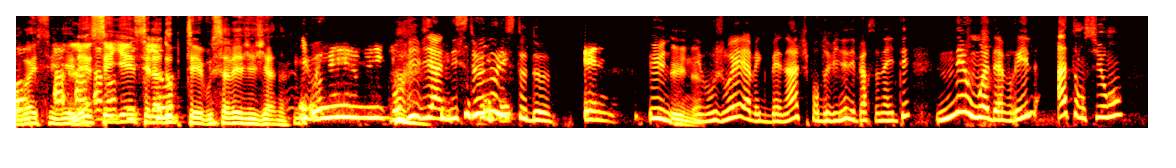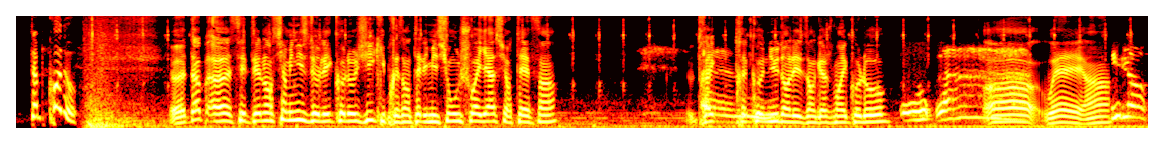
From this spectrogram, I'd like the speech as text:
On va va essayer essayer, H. on va essayer. L'essayer, c'est l'adopter, vous savez, Viviane. Oui, oui. Bon, Viviane, liste 1 ou liste 2 Une. Une. Une. Et vous jouez avec Ben H pour deviner des personnalités nées au mois d'avril. Attention, top chrono. Euh, top, euh, c'était l'ancien ministre de l'écologie qui présentait l'émission Ushuaïa sur TF1. Très, Euh, très connu dans les engagements écolos. Oh, ah, Oh, ouais, hein. Hulot.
